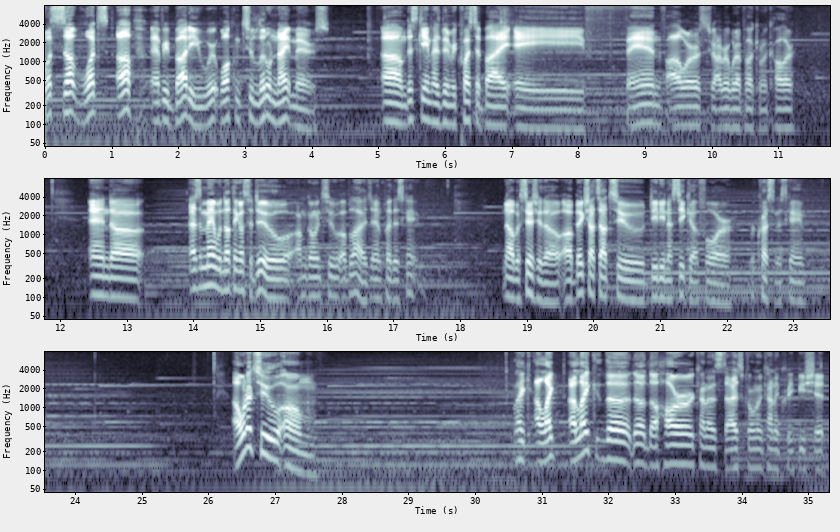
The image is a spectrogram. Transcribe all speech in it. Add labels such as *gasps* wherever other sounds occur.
What's up? What's up, everybody? We're welcome to Little Nightmares. Um, this game has been requested by a fan, follower, subscriber, whatever I can call her. And uh, as a man with nothing else to do, I'm going to oblige and play this game. No, but seriously though, uh, big shouts out to Didi Nasika for requesting this game. I wanted to um like I like I like the the, the horror kind of side scrolling kind of creepy shit.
